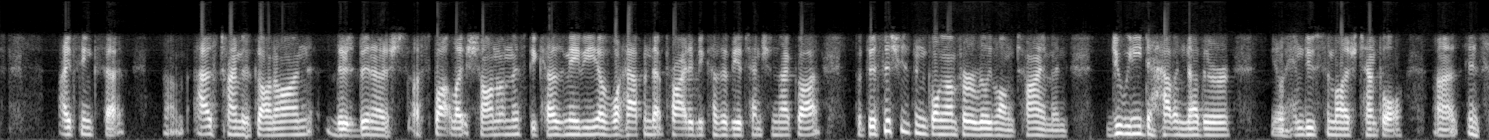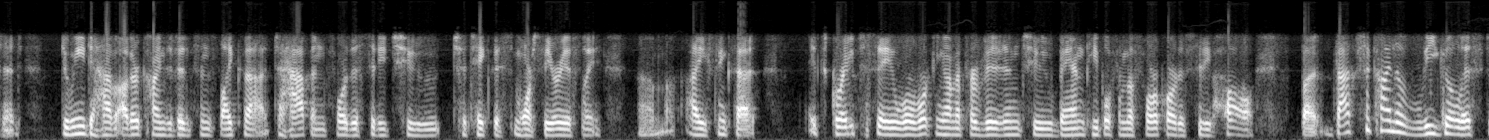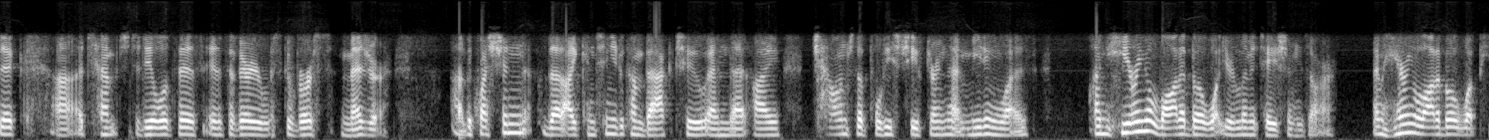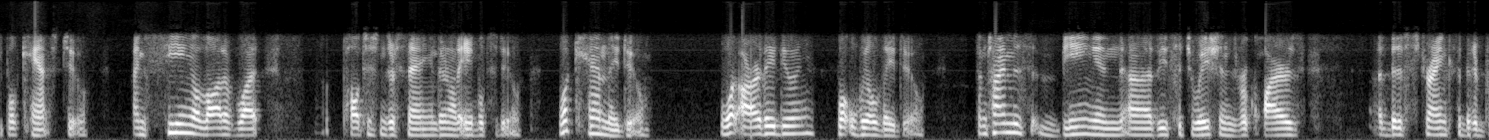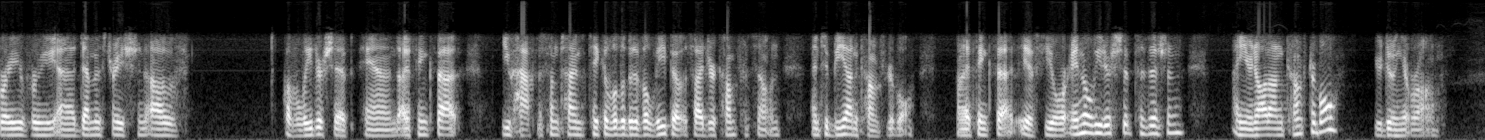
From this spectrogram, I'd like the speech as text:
I think that um, as time has gone on, there's been a, a spotlight shone on this because maybe of what happened at Pride and because of the attention that got. But this issue's been going on for a really long time. And do we need to have another, you know, Hindu Samaj temple uh, incident? Do we need to have other kinds of incidents like that to happen for the city to to take this more seriously? Um, I think that it's great to say we're working on a provision to ban people from the forecourt of City Hall, but that's the kind of legalistic uh, attempt to deal with this. It's a very risk averse measure. Uh, the question that I continue to come back to and that I challenged the police chief during that meeting was I'm hearing a lot about what your limitations are. I'm hearing a lot about what people can't do. I'm seeing a lot of what politicians are saying they're not able to do. What can they do? What are they doing? What will they do? Sometimes being in uh, these situations requires a bit of strength, a bit of bravery, a demonstration of of leadership. And I think that you have to sometimes take a little bit of a leap outside your comfort zone and to be uncomfortable. And I think that if you're in a leadership position and you're not uncomfortable, you're doing it wrong.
